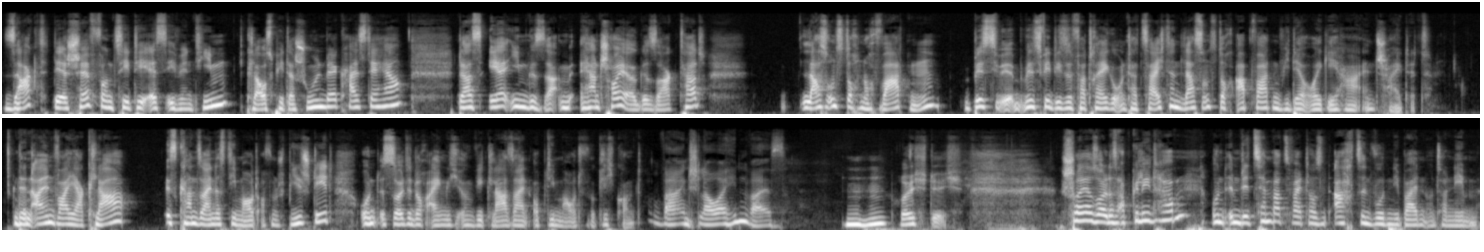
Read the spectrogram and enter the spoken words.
sagt der Chef von CTS Eventim, Klaus-Peter Schulenberg heißt der Herr, dass er ihm Herrn Scheuer gesagt hat, lass uns doch noch warten, bis wir, bis wir diese Verträge unterzeichnen, lass uns doch abwarten, wie der EuGH entscheidet. Denn allen war ja klar, es kann sein, dass die Maut auf dem Spiel steht und es sollte doch eigentlich irgendwie klar sein, ob die Maut wirklich kommt. War ein schlauer Hinweis. Mhm, richtig. Scheuer soll das abgelehnt haben und im Dezember 2018 wurden die beiden Unternehmen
